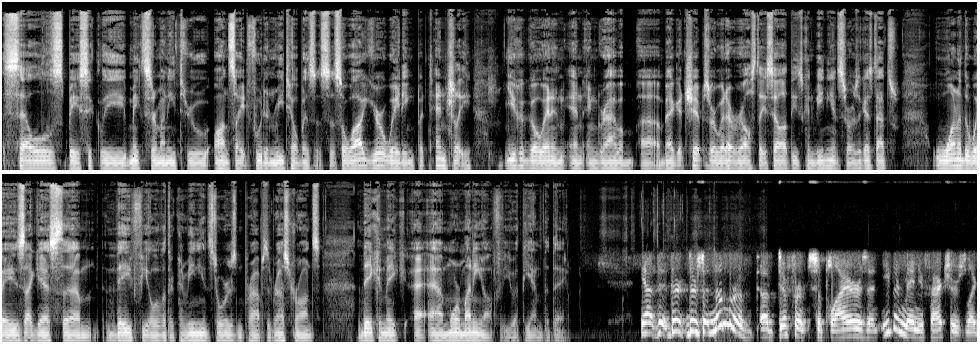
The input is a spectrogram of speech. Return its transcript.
sells basically makes their money through on-site food and retail businesses. So while you're waiting, potentially you could go in and, and, and grab a, a, bag of chips or whatever else they sell at these convenience stores. I guess that's one of the ways I guess um, they feel with their convenience stores and perhaps the restaurants they can make uh, uh, more money off of you at the end of the day. Yeah, there, there's a number of, of, different suppliers and even manufacturers like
